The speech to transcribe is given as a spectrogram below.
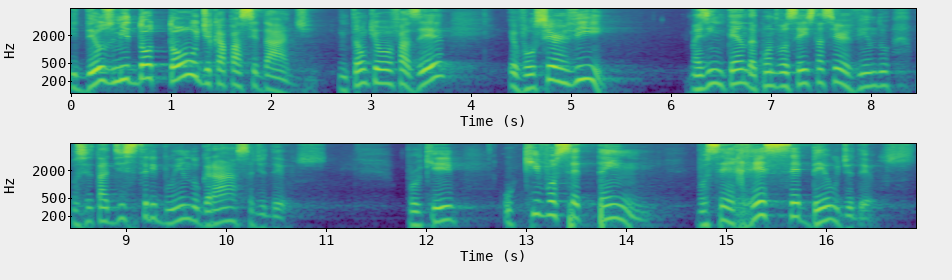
E Deus me dotou de capacidade. Então o que eu vou fazer? Eu vou servir. Mas entenda, quando você está servindo, você está distribuindo graça de Deus. Porque o que você tem, você recebeu de Deus.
